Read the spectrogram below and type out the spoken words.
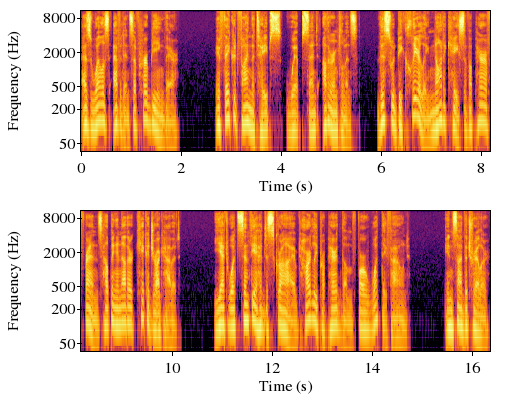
as well as evidence of her being there. If they could find the tapes, whips, and other implements, this would be clearly not a case of a pair of friends helping another kick a drug habit. Yet what Cynthia had described hardly prepared them for what they found. Inside the trailer,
